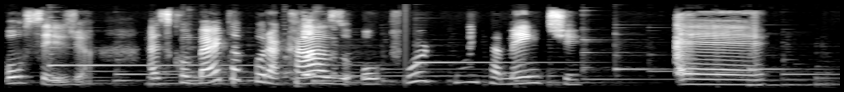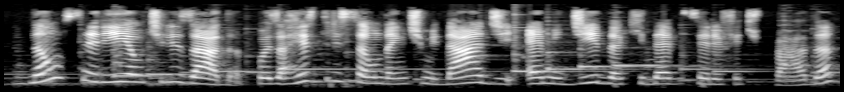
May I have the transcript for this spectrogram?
ou seja, A descoberta por acaso ou fortuitamente é, não seria utilizada, pois a restrição da intimidade é medida que deve ser efetivada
